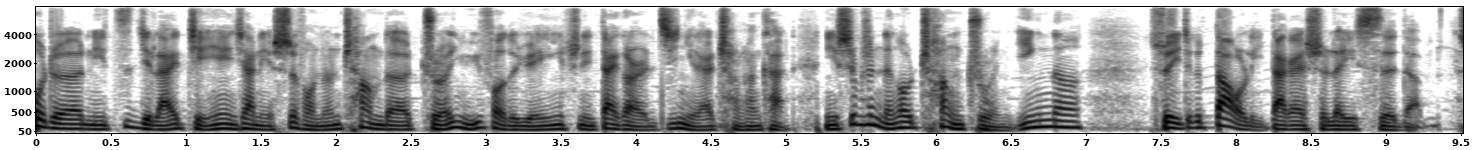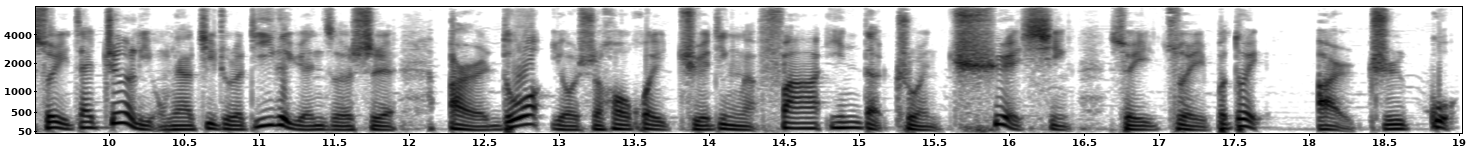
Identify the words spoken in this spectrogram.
或者你自己来检验一下你是否能唱的准与否的原因是你戴个耳机，你来唱唱看，你是不是能够唱准音呢？所以这个道理大概是类似的。所以在这里我们要记住的第一个原则是，耳朵有时候会决定了发音的准确性。所以嘴不对，耳之过。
